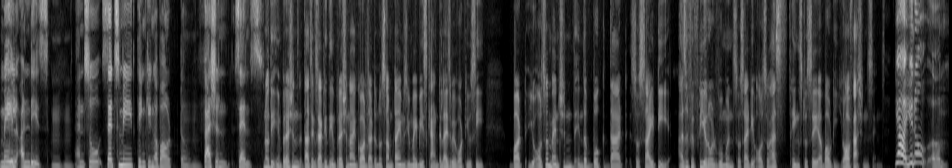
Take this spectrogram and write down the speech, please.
male undies, Mm-hmm. and so sets me thinking about uh, fashion sense. No, the impression that's exactly the impression I got that you know sometimes you may be scandalized by what you see. But you also mentioned in the book that society, as a 50 year old woman, society also has things to say about your fashion sense. Yeah, you know, um,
